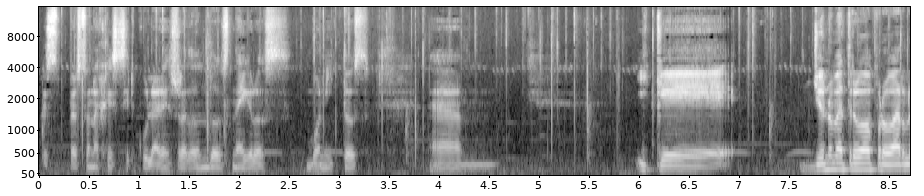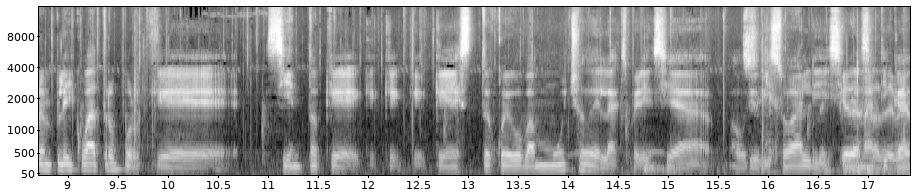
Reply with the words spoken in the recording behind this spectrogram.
pues, personajes circulares, redondos, negros, bonitos. y que yo no me atrevo a probarlo en Play 4 porque siento que, este juego va mucho de la experiencia audiovisual y cinemática.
